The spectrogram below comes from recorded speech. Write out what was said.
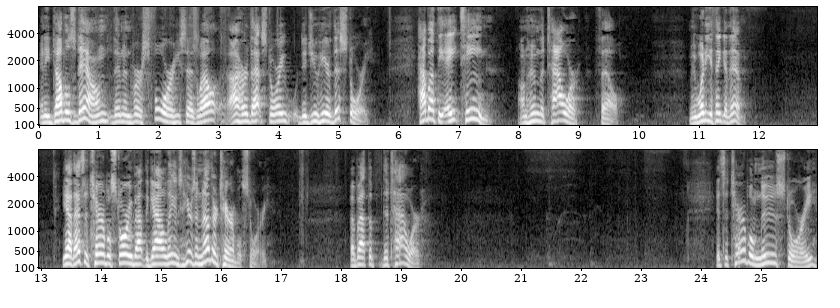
And he doubles down. Then in verse 4, he says, Well, I heard that story. Did you hear this story? How about the 18 on whom the tower fell? I mean, what do you think of them? Yeah, that's a terrible story about the Galileans. Here's another terrible story about the, the tower. It's a terrible news story.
